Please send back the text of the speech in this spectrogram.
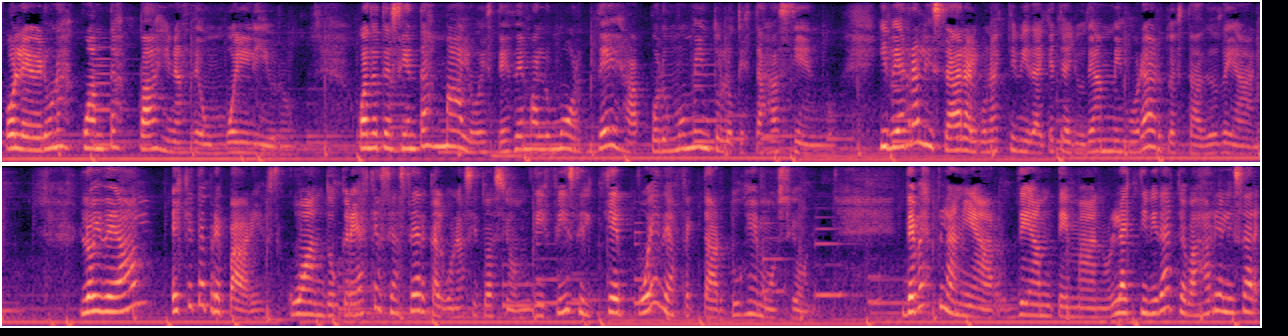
o leer unas cuantas páginas de un buen libro. Cuando te sientas mal o estés de mal humor, deja por un momento lo que estás haciendo y ve a realizar alguna actividad que te ayude a mejorar tu estado de ánimo. Lo ideal es que te prepares cuando creas que se acerca alguna situación difícil que puede afectar tus emociones. Debes planear de antemano la actividad que vas a realizar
